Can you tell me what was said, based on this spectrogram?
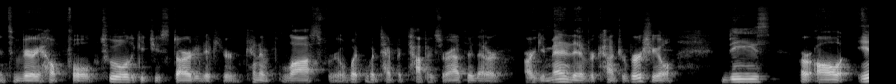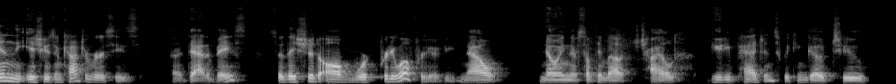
It's a very helpful tool to get you started if you're kind of lost for what, what type of topics are out there that are argumentative or controversial. These are all in the issues and controversies uh, database, so they should all work pretty well for you. Now knowing there's something about child beauty pageants, we can go to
